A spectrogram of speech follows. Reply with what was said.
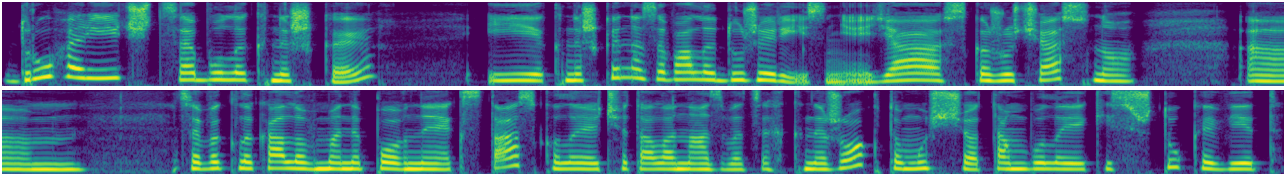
Друга річ це були книжки, і книжки називали дуже різні. Я скажу чесно, ем, це викликало в мене повний екстаз, коли я читала назви цих книжок, тому що там були якісь штуки від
